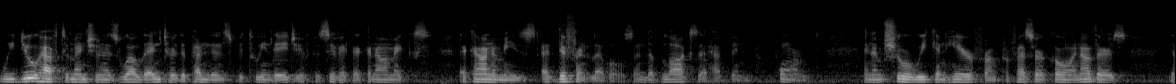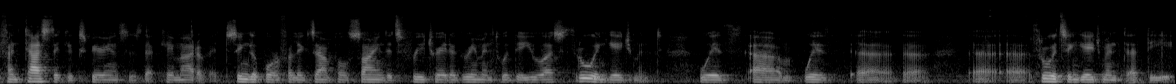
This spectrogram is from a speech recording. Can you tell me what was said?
we do have to mention as well the interdependence between the Asia Pacific economics economies at different levels and the blocks that have been formed. And I'm sure we can hear from Professor Koh and others the fantastic experiences that came out of it. Singapore, for example, signed its free trade agreement with the U.S. through engagement with, um, with uh, uh, uh, uh, through its engagement at the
